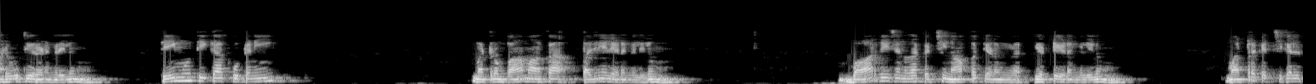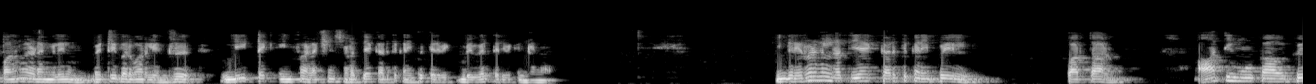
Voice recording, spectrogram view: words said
அறுபத்தி ஓரு இடங்களிலும் தேமுதிக கூட்டணி மற்றும் பாமக பதினேழு இடங்களிலும் பாரதிய ஜனதா கட்சி நாற்பத்தி இடங்கள் எட்டு இடங்களிலும் மற்ற கட்சிகள் பதினோரு இடங்களிலும் வெற்றி பெறுவார்கள் என்று லீடெக் இன்ஃபோ எலெக்ஷன்ஸ் நடத்திய கருத்து கணிப்பு தெரிவி முடிவுகள் தெரிவிக்கின்றன. இந்த நிறுவனங்கள் நடத்திய கருத்து கணிப்பில் பார்த்தால் அதிமுகவுக்கு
